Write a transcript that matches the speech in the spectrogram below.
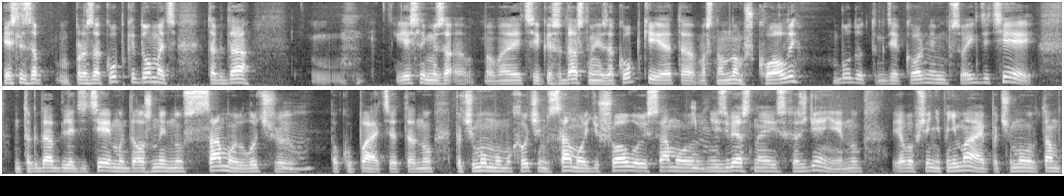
Если за, про закупки думать, тогда если мы за, эти государственные закупки, это в основном школы будут, где кормим своих детей. Ну, тогда для детей мы должны ну, самую лучшую mm-hmm. покупать. Это, ну, почему мы хотим самую дешевую, самую Именно. неизвестное исхождение? Ну, я вообще не понимаю, почему там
